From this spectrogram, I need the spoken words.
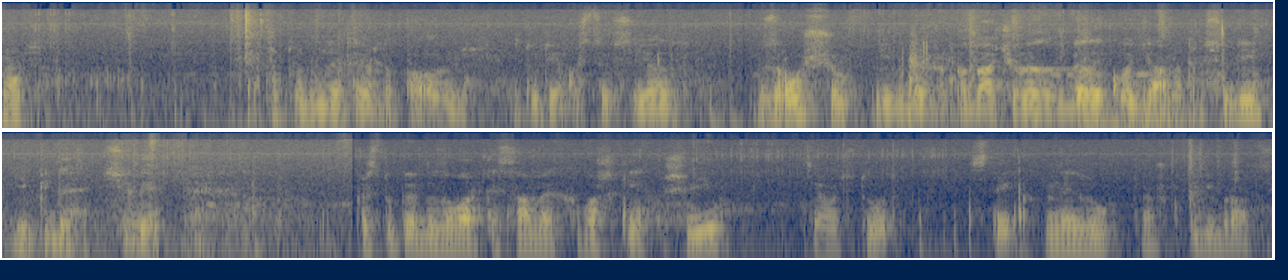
Ось. А тут буде твердопаливний. І тут якось це все я зрощу і буде вже подача великого діаметру сюди і піде сюди. Приступив до заварки самих важких швів. Це ось тут. Стик внизу, тяжко підібратися.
